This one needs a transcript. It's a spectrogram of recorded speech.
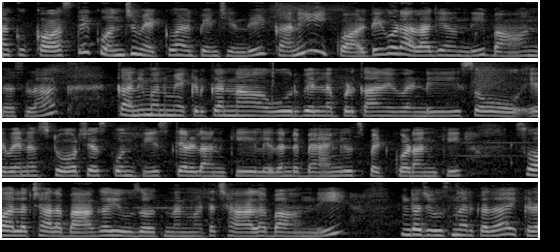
నాకు కాస్టే కొంచెం ఎక్కువ అనిపించింది కానీ క్వాలిటీ కూడా అలాగే ఉంది బాగుంది అసలు. కానీ మనం ఎక్కడికన్నా ఊరు వెళ్ళినప్పుడు కానివ్వండి సో ఏవైనా స్టోర్ చేసుకొని తీసుకెళ్ళడానికి లేదంటే బ్యాంగిల్స్ పెట్టుకోవడానికి సో అలా చాలా బాగా యూజ్ అవుతుందన్నమాట చాలా బాగుంది. ఇంకా చూస్తున్నారు కదా ఇక్కడ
